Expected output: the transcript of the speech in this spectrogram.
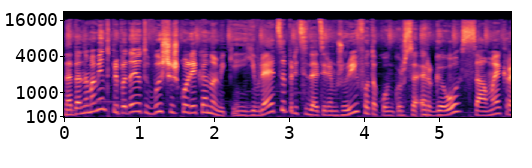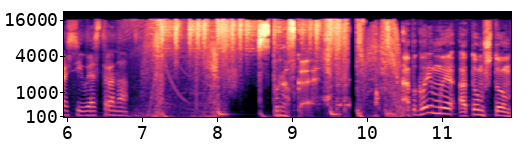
На данный момент преподает в Высшей школе экономики и является председателем жюри фотоконкурса РГО «Самая красивая страна». Справка. А поговорим мы о том, что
